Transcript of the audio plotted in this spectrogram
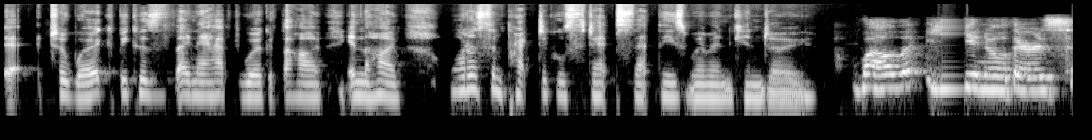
at, to work because they now have to work at the home in the home what are some practical steps that these women can do well, you know, there's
